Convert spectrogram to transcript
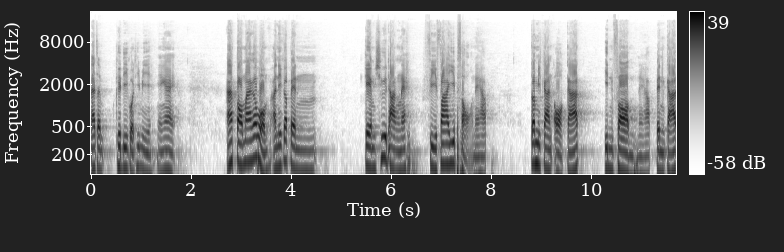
น่าจะคือดีกว่าที่มีง่ายๆอะต่อมาครับผม อันนี้ก็เป็นเกมชื่อดังนะฟีฟ่า22นะครับ ก็มีการออกการ์ดอินฟอร์มนะครับ เป็นการ์ด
